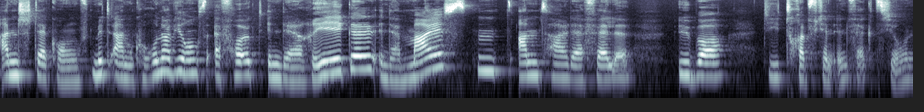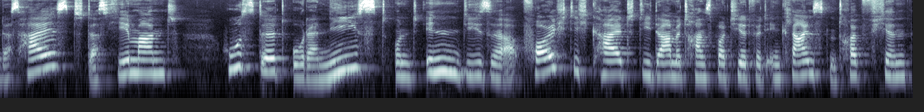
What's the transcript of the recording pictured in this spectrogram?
Ansteckung mit einem Coronavirus erfolgt in der Regel, in der meisten Anzahl der Fälle über die Tröpfcheninfektion. Das heißt, dass jemand hustet oder niest und in dieser Feuchtigkeit, die damit transportiert wird, in kleinsten Tröpfchen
